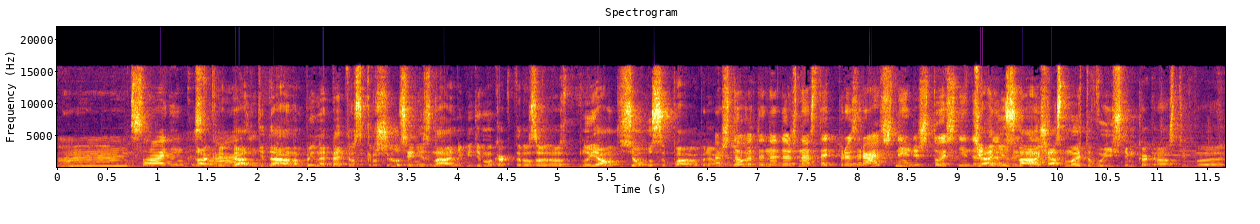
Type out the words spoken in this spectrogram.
Ммм, сладенько, Так, сладенько. ребят, кидаю, она, блин, опять раскрошилась, я не знаю, они, видимо, как-то раз... Ну, я вот все высыпаю прямо А что туда. вот она должна стать прозрачной или что с ней должно Я не быть? знаю, сейчас мы это выясним как раз, типа,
